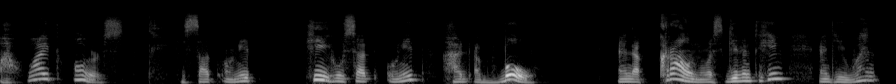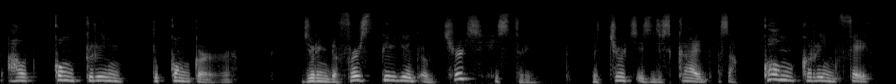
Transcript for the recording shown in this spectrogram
a white horse. He sat on it. He who sat on it had a bow, and a crown was given to him, and he went out conquering to conquer. During the first period of church history, the church is described as a conquering faith.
